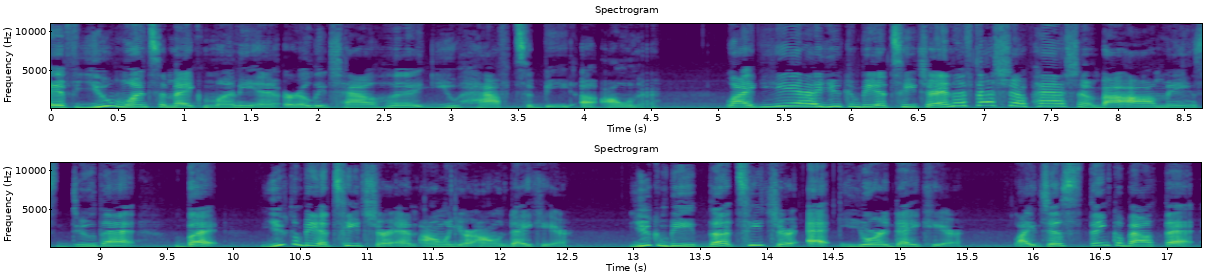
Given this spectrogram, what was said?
if you want to make money in early childhood, you have to be a owner. Like, yeah, you can be a teacher, and if that's your passion, by all means, do that. But you can be a teacher and own your own daycare. You can be the teacher at your daycare. Like, just think about that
